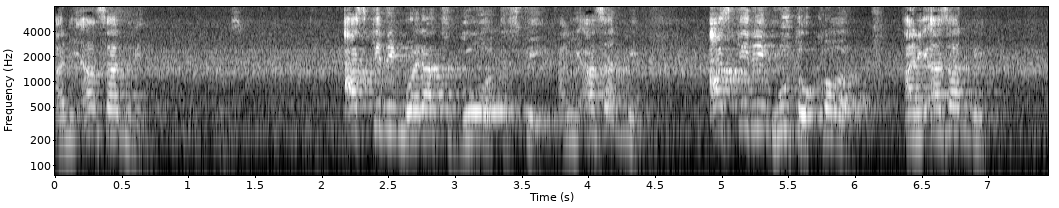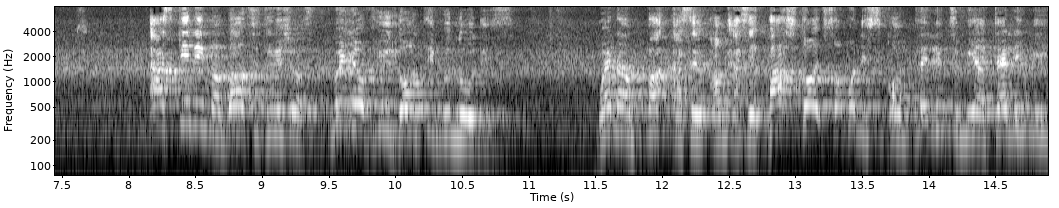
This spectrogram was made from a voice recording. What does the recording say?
and he answered me. Asking him whether to go or to stay, and he answered me. Asking him who to call, and he answered me. Asking him about situations. Many of you don't even know this. When I'm as a, I'm, as a pastor, if someone is complaining to me and telling me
